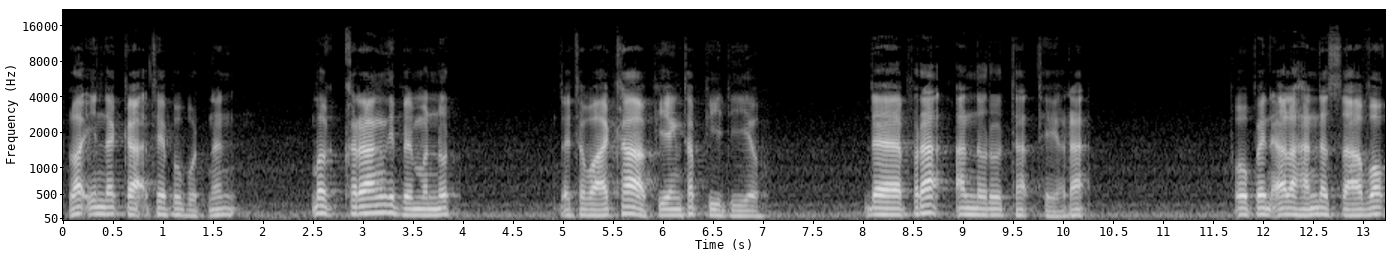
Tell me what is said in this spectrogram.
เพราะอินทกะเทพบุตรนั้น เมื่อครั้งที่เป็นมนุษย์ ได้ถวายข้าเพียงทัพพีเดียวแด่พระอนุรุตถเถระผู้เป็นอรหันตสาวก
